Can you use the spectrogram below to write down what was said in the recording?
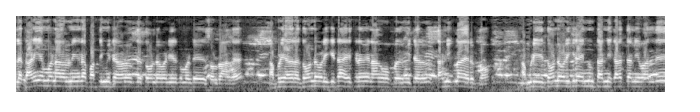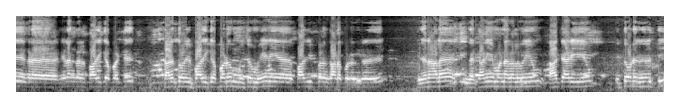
இல்ல கனியம்மன் பத்து மீட்டர் அளவுக்கு தோண்ட வேண்டியிருக்குமென்று சொல்றாங்க. அப்படி அதுல தோண்ட வலிக்கிட்டா ஏற்கனவே நாங்க முப்பது மீட்டர் தண்ணிக்குள்ள இருக்கோம். அப்படி தோண்ட வலிக்கிட்டா இன்னும் தண்ணி கடத்தண்ணி வந்து எங்களோட நிலங்கள் பாதிக்கப்பட்டு கடற்தொழில் பாதிக்கப்படும் மற்றும் ஏனைய பாதிப்புகளும் காணப்படுகின்றது. இதனால இந்த கனியம்மன் நகழ்வையும் காற்றாடியையும் இத்தோடு நிறுத்தி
